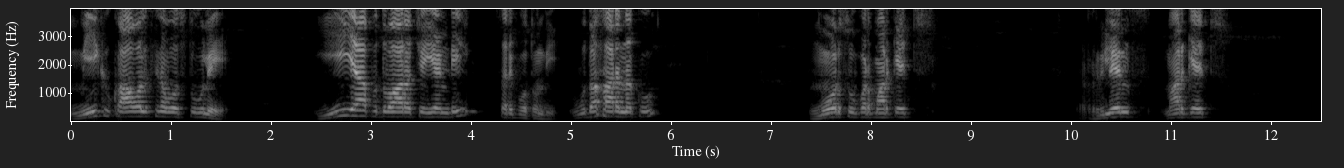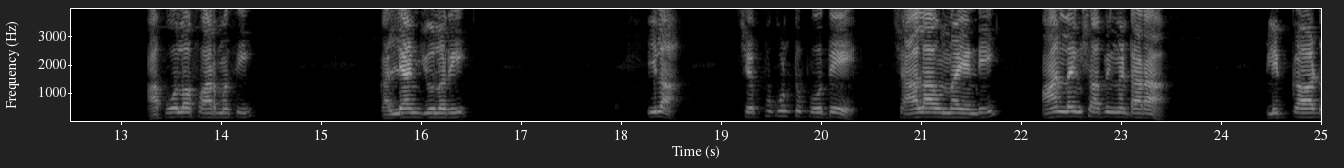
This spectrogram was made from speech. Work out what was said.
మీకు కావలసిన వస్తువులే ఈ యాప్ ద్వారా చేయండి సరిపోతుంది. ఉదాహరణకు More supermarkets Reliance markets Apollo pharmacy Kalyan jewellery ఇలా చెప్పుకుంటూ పోతే చాలా ఉన్నాయండి. ఆన్లైన్ షాపింగ్ అంటారా? ఫ్లిప్కార్ట్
